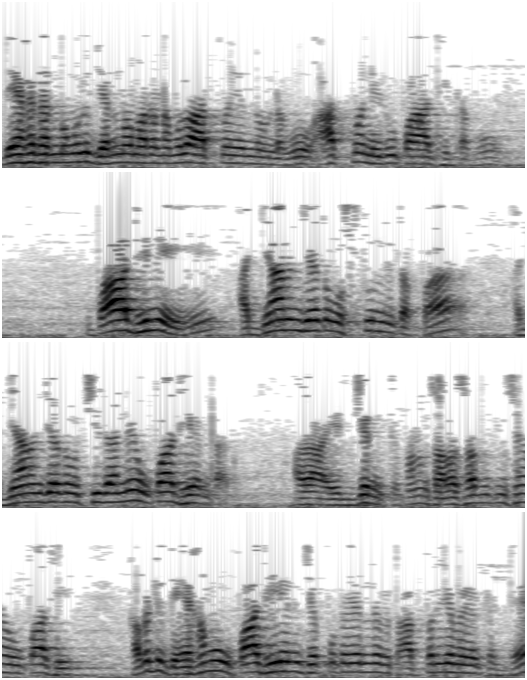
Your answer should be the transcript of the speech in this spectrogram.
దేహధర్మములు జన్మ మరణములు ఆత్మయందు ఉండవు. ఆత్మ నిరుపాధికము. ఉపాధిని అజ్ఞానం చేత వస్తుంది తప్ప అజ్ఞానం చేత వచ్చేదాన్నే ఉపాధి అంటారు. అది ఎడ్జెంట్ మనం చాలాసార్లు చూసాం ఉపాధి. కాబట్టి దేహము ఉపాధి అని చెప్పుకునేందుకు తాత్పర్యం ఏమిటంటే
